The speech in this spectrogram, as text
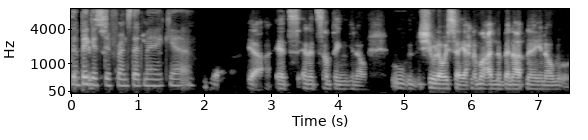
the biggest difference that make, yeah. yeah yeah it's and it's something you know she would always say احنا ما عندنا بناتنا you know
